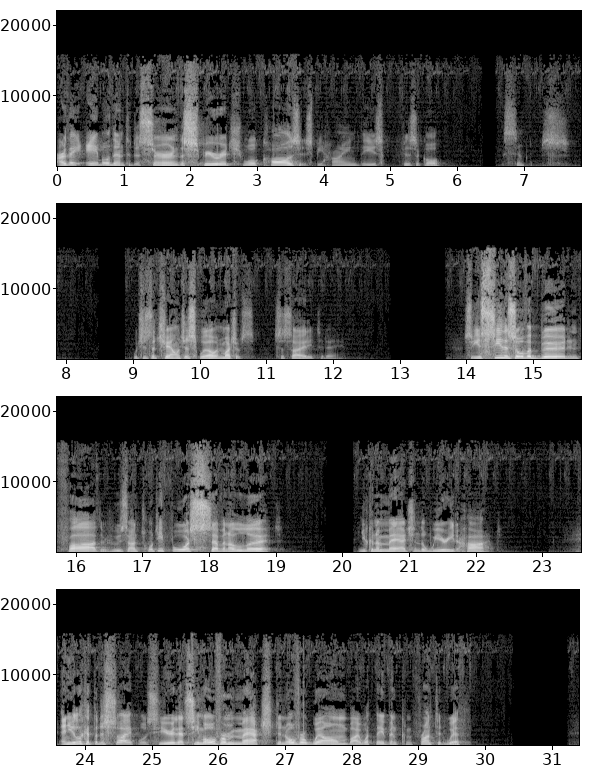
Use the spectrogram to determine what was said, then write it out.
are they able then to discern the spiritual causes behind these physical symptoms? Which is a challenge as well in much of society today. So you see this overburdened father who's on 24 7 alert. You can imagine the wearied heart. And you look at the disciples here that seem overmatched and overwhelmed by what they've been confronted with.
